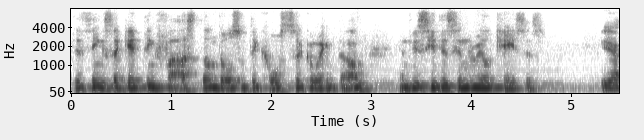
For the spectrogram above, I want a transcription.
the things are getting faster and also the costs are going down. And we see this in real cases. Yeah,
